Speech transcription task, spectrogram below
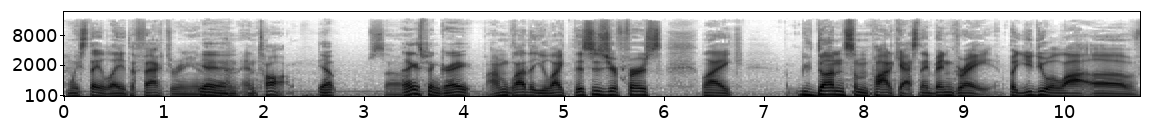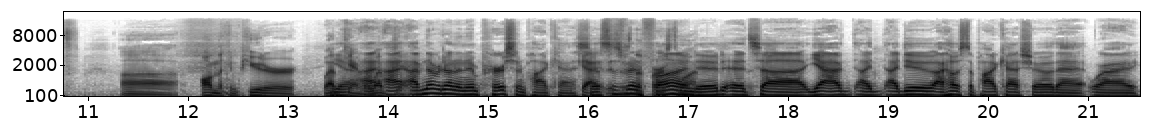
when we stay late at the factory and, Yeah, yeah. and, and talk. Yep. So I think it's been great. I'm glad that you like this is your first like you've done some podcasts and they've been great, but you do a lot of uh, on the computer webcam yeah, I, webcam. I, I've never done an in-person podcast. Yeah, this, this has been the first fun, one. dude. It's uh, yeah, I, I, I do. I host a podcast show that where I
